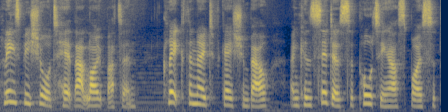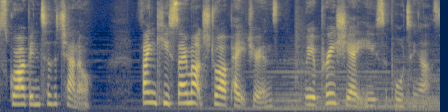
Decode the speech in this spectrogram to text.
please be sure to hit that like button, click the notification bell and consider supporting us by subscribing to the channel. Thank you so much to our Patreons, we appreciate you supporting us,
